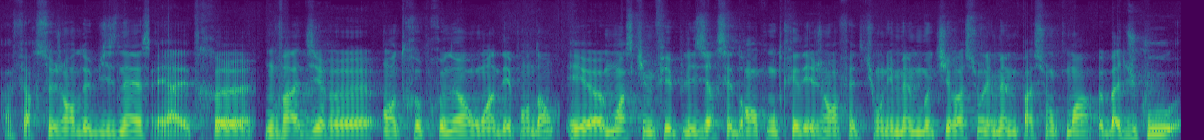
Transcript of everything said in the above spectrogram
à faire ce genre de business et à être, euh, on va dire, euh, entrepreneur ou indépendant. Et moi, ce qui me fait plaisir, c'est de rencontrer des gens en fait qui ont les mêmes motivations, les mêmes passions que moi. Bah du coup,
